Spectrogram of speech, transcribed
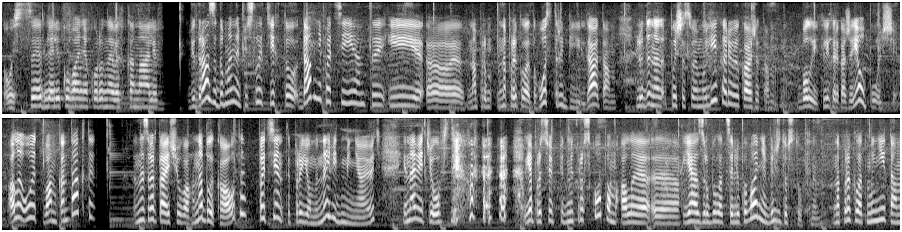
ось це для лікування короневих каналів. Відразу до мене пішли ті, хто давні пацієнти, і, е, наприклад, гострий біль. Да, там, людина пише своєму лікарю і каже, там, болить. Лікар каже, я у Польщі. Але от вам контакти. Не звертаючи увагу на блекаути, пацієнти прийоми не відміняють і навіть обстріл. Я працюю під мікроскопом, але е, я зробила це лікування більш доступним. Наприклад, мені там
